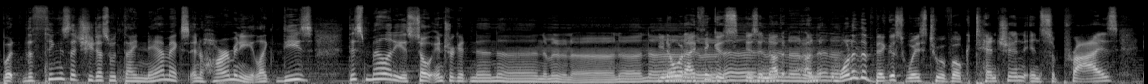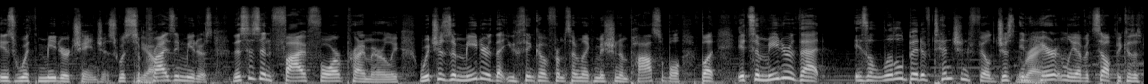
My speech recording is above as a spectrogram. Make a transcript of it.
But the things that she does with dynamics and harmony, like these, this melody is so intricate. Na, na, You know what I think is, is another an- one of the biggest ways to evoke tension and surprise is with meter changes, with surprising meters. This is in 5-4 primarily, which is a meter that you think of from something like Mission Impossible, but it's a meter that is a little bit of tension filled just Right. inherently of itself because it's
